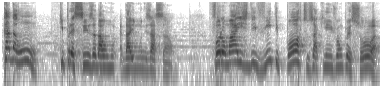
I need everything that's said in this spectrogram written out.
cada um que precisa da, imunização. Foram mais de 20 postos aqui em João Pessoa.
